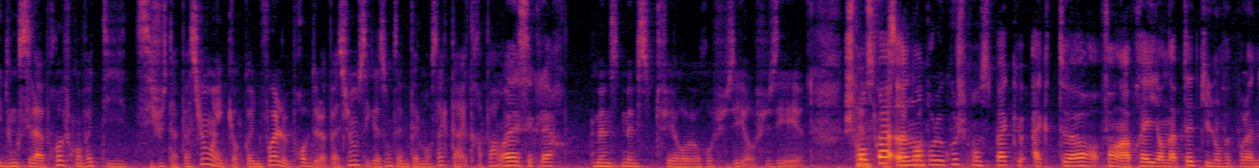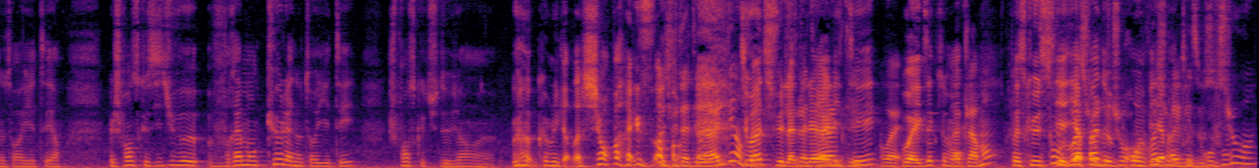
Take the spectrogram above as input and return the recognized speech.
Et donc, c'est la preuve qu'en fait, c'est juste ta passion. Et qu'encore une fois, le propre de la passion, c'est que de toute façon, t'aimes tellement ça que t'arrêteras pas. Ouais, c'est clair. Même, même si tu te fais re- refuser, refuser. Je pense pas. ça, euh, non, pour le coup, je pense pas que acteur. Enfin, après, il y en a peut-être qui l'ont fait pour la notoriété. hein. Mais je pense que si tu veux vraiment que la notoriété, je pense que tu deviens euh, comme les Kardashians, par exemple. Ah, tu fais de la télé-réalité, en Tu fait. vois, tu fais de la télé-réalité. Ouais. exactement. Bah, clairement. Parce que s'il n'y a pas de pro- y a pas les de réseaux profond. sociaux. hein.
